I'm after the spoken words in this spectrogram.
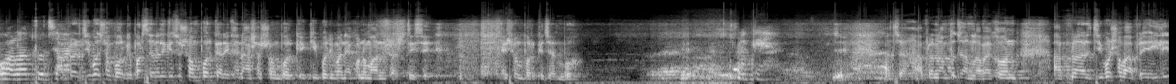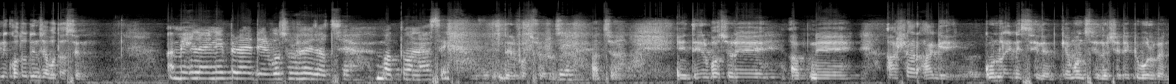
বলা তো যায়। আপনার জীবন সম্পর্কে পার্সোনালি কিছু সম্পর্কে আর এখানে আসা সম্পর্কে কি পরিমাণে এখনও মানুষ আসতেছে? এই সম্পর্কে জানব। ওকে। আচ্ছা আপনার নাম তো জানলাম। এখন আপনার জীবন সব আপনি এই লাইনে কতদিন যাবত আছেন? আমি এই লাইনে প্রায় দেড় বছর হয়ে যাচ্ছে বর্তমানে আছি। দেড় বছর? আচ্ছা এই দেড় বছরে আপনি আসার আগে কোন লাইনে ছিলেন? কেমন ছিলেন সেটা একটু বলবেন।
